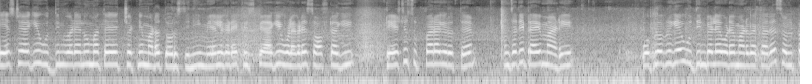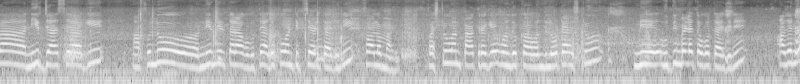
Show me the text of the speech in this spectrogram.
ಟೇಸ್ಟಿಯಾಗಿ ಉದ್ದಿನ ವಡೆನೂ ಮತ್ತು ಚಟ್ನಿ ಮಾಡೋದು ತೋರಿಸ್ತೀನಿ. ಮೇಲ್ಗಡೆ ಕ್ರಿಸ್ಪಿಯಾಗಿ ಒಳಗಡೆ ಸಾಫ್ಟಾಗಿ ಟೇಸ್ಟು ಸೂಪರಾಗಿರುತ್ತೆ ಒಂದ್ಸತಿ ಟ್ರೈ ಮಾಡಿ. ಒಬ್ರೊಬ್ರಿಗೆ ಉದ್ದಿನಬೇಳೆ ವಡೆ ಮಾಡಬೇಕಾದ್ರೆ ಸ್ವಲ್ಪ ನೀರು ಜಾಸ್ತಿ ಆಗಿ ಫುಲ್ಲು ನೀರು ನೀರು ಥರ ಆಗೋಗುತ್ತೆ. ಅದಕ್ಕೂ ಒಂದು ಟಿಪ್ಸ್ ಹೇಳ್ತಾ ಇದ್ದೀನಿ. ಫಾಲೋ ಮಾಡಿ. ಫಸ್ಟು ಒಂದು ಪಾತ್ರೆಗೆ ಒಂದು ಕ, ಒಂದು ಲೋಟ ಅಷ್ಟು ನೀ ಉದ್ದಿನಬೇಳೆ ತೊಗೋತಾ ಇದ್ದೀನಿ. ಅದನ್ನು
